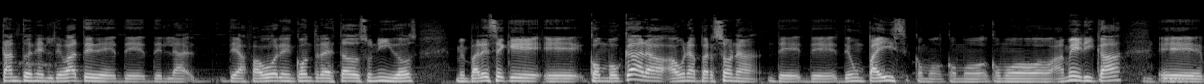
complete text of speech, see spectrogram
tanto en el debate de, de, de la, de a favor en contra de Estados Unidos, me parece que eh, convocar a, a una persona de, de, de un país como, como, como América, eh,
